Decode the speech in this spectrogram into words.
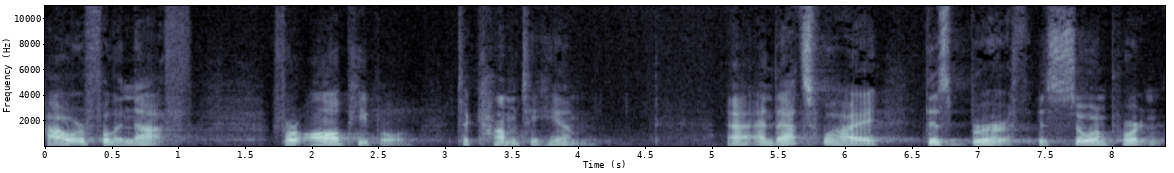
powerful enough for all people to come to him. Uh, and that's why this birth is so important,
